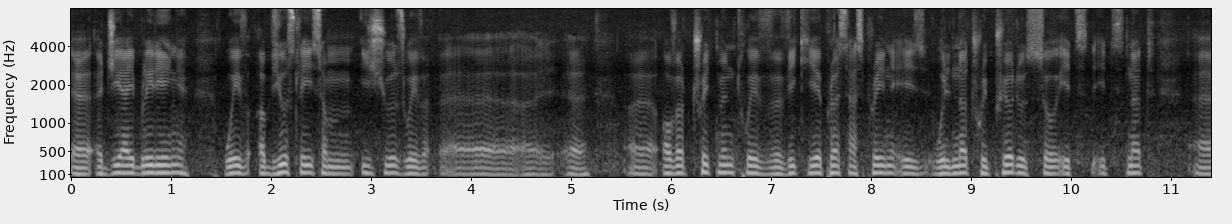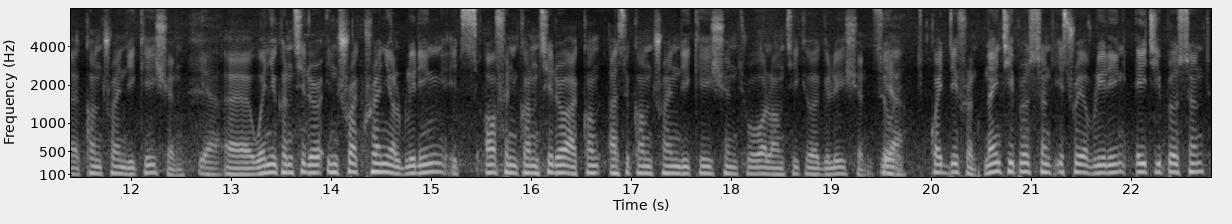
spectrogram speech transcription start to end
uh, a GI bleeding with obviously some issues with uh, uh, uh, over treatment with VKA plus aspirin is will not reproduce, so it's it's not uh, contraindication. Yeah. Uh, when you consider intracranial bleeding, it's often considered a con- as a contraindication to all anticoagulation. So Yeah. it's quite different. 90% history of bleeding, 80%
